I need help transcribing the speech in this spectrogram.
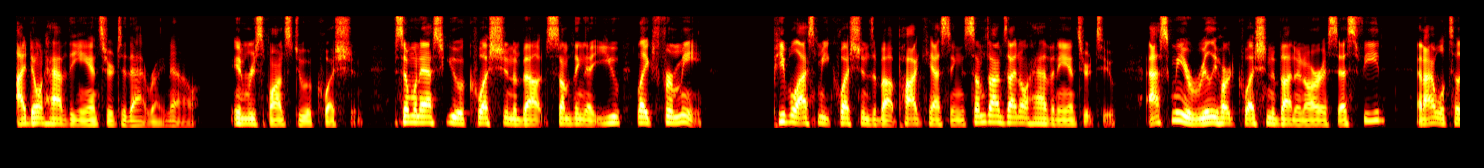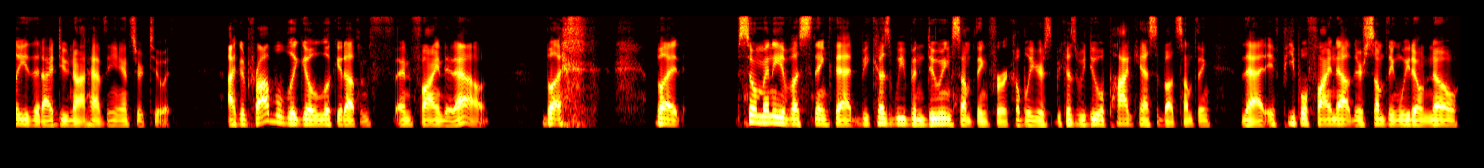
I don't have the answer to that right now in response to a question. If someone asks you a question about something that you like, for me, people ask me questions about podcasting. Sometimes I don't have an answer to. Ask me a really hard question about an RSS feed, and I will tell you that I do not have the answer to it. I could probably go look it up and, and find it out, but but so many of us think that because we've been doing something for a couple years, because we do a podcast about something, that if people find out there's something we don't know,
